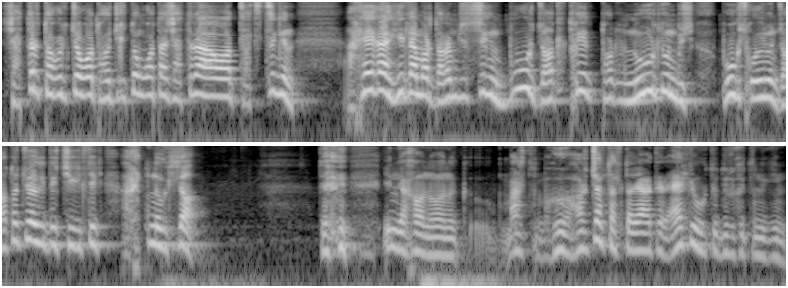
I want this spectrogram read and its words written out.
Шатар тоглож байгаад хожигдонгуудаа шатраа аваад цаццсан гин ахыгаа хил амар доромжилсыг нь бүр зодолдохын тулд нүүрлүүн биш бүгс гуйрын зодож бай гэдэг чиглэлийг агт нь өглөө. Энэ яхаа нөгөө нэг хоржон талтай яг тэр айлын хүүхдүүд ерөөхдөө нэг юм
